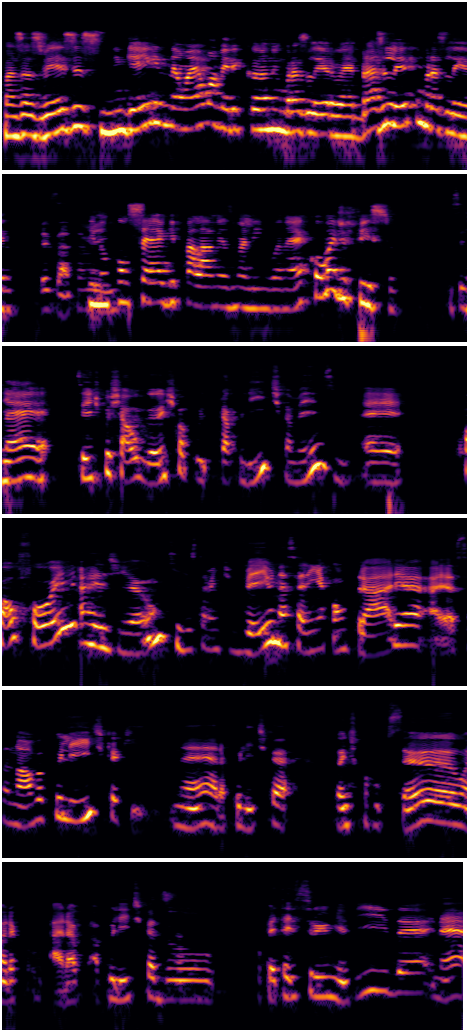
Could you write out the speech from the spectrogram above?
Mas às vezes ninguém não é um americano e um brasileiro, é brasileiro com brasileiro. Exatamente. E não consegue falar a mesma língua, né? Como é difícil. Se a, gente, né? se a gente puxar o gancho para a política mesmo, é, qual foi a região que justamente veio nessa linha contrária a essa nova política que né, era a política anticorrupção, era, era a política do o PT destruiu minha vida, né?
